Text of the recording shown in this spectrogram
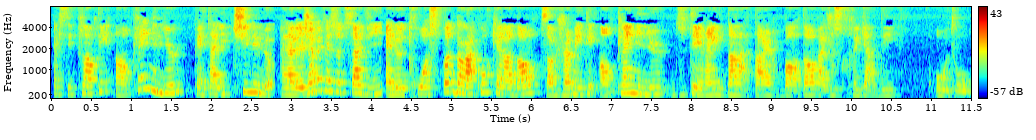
elle s'est plantée en plein milieu, puis elle est allée chiller là. Elle avait jamais fait ça de sa vie. Elle a trois spots dans la cour qu'elle adore, puis ça n'a jamais été en plein milieu du terrain, dans la terre, bâtard, à juste regarder autour.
